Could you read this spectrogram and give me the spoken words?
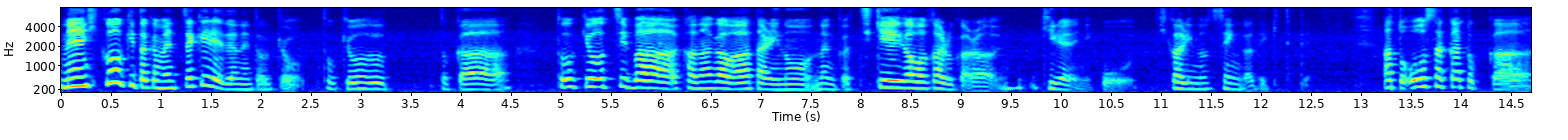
ね飛行機とかめっちゃ綺麗だよね東京。東京とか東京千葉神奈川あたりのなんか地形がわかるから綺麗にこう光の線ができてて。あと大阪とか、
